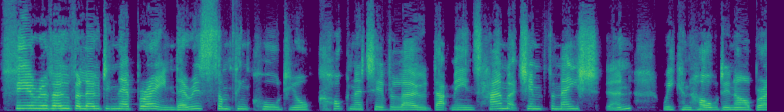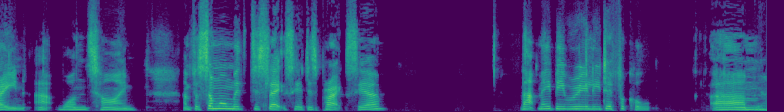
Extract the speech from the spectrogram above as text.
fear of overloading their brain. There is something called your cognitive load. That means how much information we can hold in our brain at one time. And for someone with dyslexia, dyspraxia, that may be really difficult. Um, yeah.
